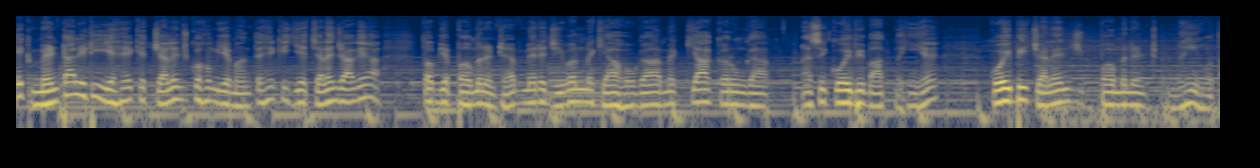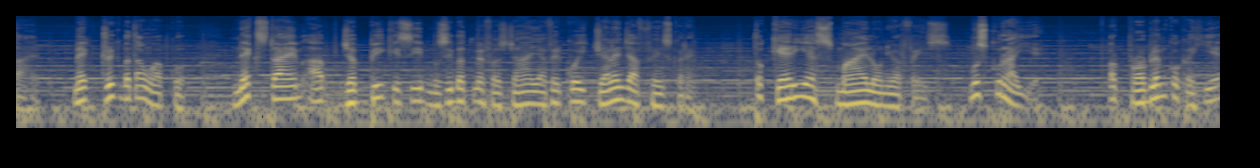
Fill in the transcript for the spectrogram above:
एक मेंटालिटी यह है कि चैलेंज को हम ये मानते हैं कि ये चैलेंज आ गया तो अब ये परमानेंट है। अब मेरे जीवन में क्या होगा, मैं क्या करूँगा, ऐसी कोई भी बात नहीं है। कोई भी चैलेंज परमानेंट नहीं होता है। मैं एक ट्रिक बताऊँ आपको। नेक्स्ट टाइम आप जब भी किसी मुसीबत में फंस जाएँ या फिर कोई चैलेंज आप फेस करें तो carry a smile on your face मुस्कुराइए और प्रॉब्लम को कहिए,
